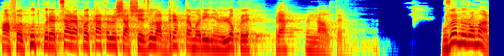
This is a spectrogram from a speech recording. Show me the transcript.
a făcut curățarea păcatelor și a șezut la dreapta măririi în locurile prea înalte. Guvernul roman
